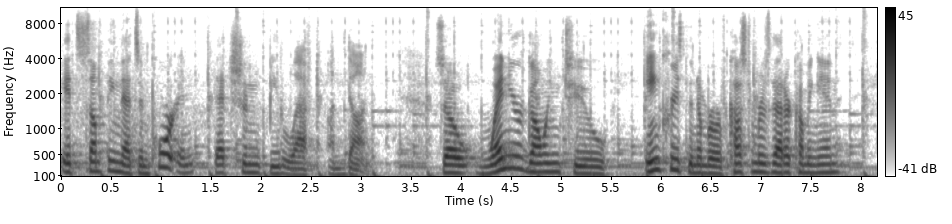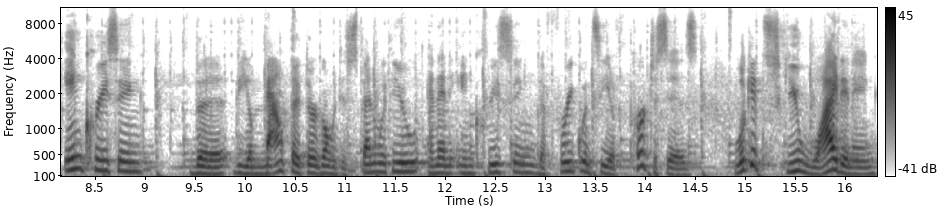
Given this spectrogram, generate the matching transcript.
it's something that's important that shouldn't be left undone. So when you're going to increase the number of customers that are coming in, increasing the, the amount that they're going to spend with you, and then increasing the frequency of purchases, look at SKU widening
